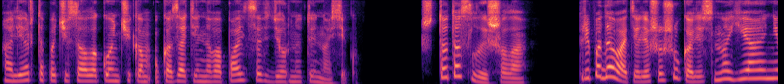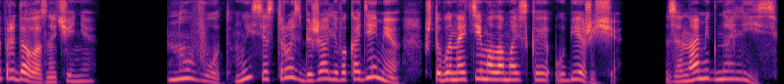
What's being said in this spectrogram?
Алерта почесала кончиком указательного пальца вздернутый носик. Что-то слышала. Преподаватели шушукались, но я не придала значения. Ну вот, мы с сестрой сбежали в академию, чтобы найти маломальское убежище. За нами гнались.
